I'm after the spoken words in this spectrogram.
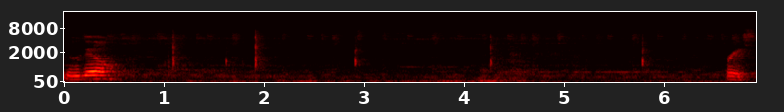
Here we go. Brace.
